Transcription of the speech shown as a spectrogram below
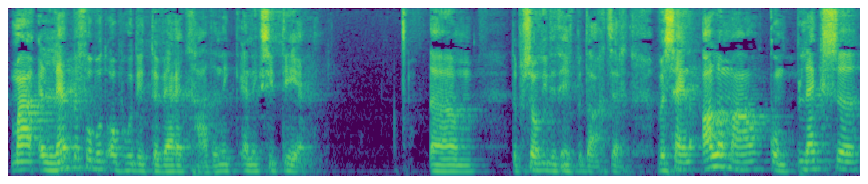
Maar let bijvoorbeeld op hoe dit te werk gaat. En ik, en ik citeer. Um, de persoon die dit heeft bedacht zegt: We zijn allemaal complexe,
